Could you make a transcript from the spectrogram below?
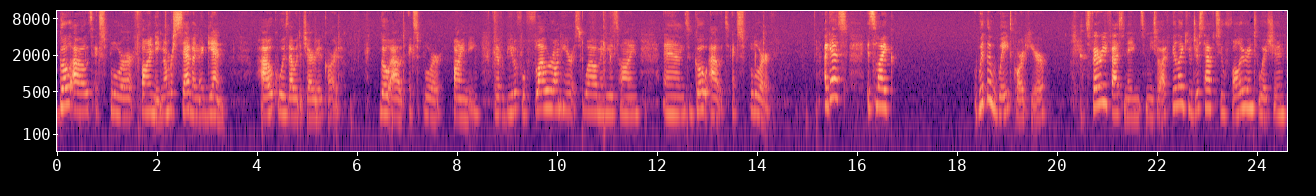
go out explore finding. Number seven again. How cool is that with the chariot card? Go out explore finding. We have a beautiful flower on here as well maybe a sign. And go out explore. I guess it's like with the weight card here it's very fascinating to me. So I feel like you just have to follow your intuition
